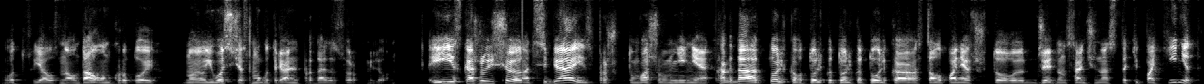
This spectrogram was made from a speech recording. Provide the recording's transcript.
Вот я узнал. Да, он крутой, но его сейчас могут реально продать за 40 миллионов. И скажу еще от себя и спрошу потом вашего мнения. Когда только, вот только-только-только стало понятно, что Джейден Санчо нас таки покинет,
